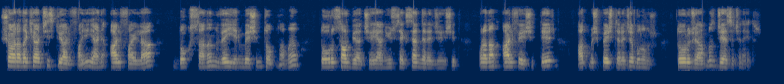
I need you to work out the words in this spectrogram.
Şu aradaki açı istiyor alfayı. Yani alfa ile 90'ın ve 25'in toplamı doğrusal bir açıya yani 180 derece eşit. Buradan alfa eşittir 65 derece bulunur. Doğru cevabımız C seçeneğidir.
